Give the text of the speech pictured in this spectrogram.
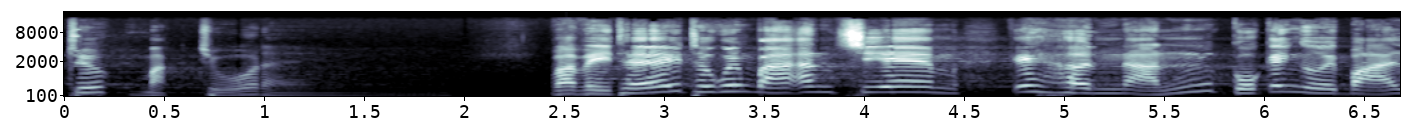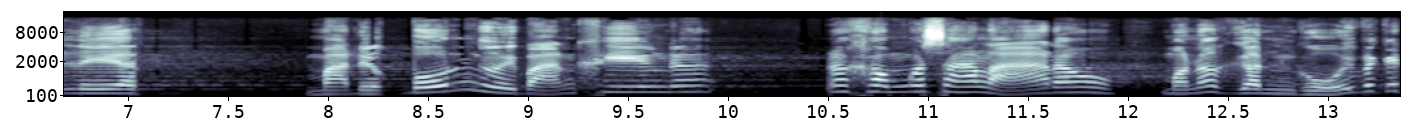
trước mặt Chúa đây. Và vì thế thưa quý bà anh chị em, cái hình ảnh của cái người bại liệt mà được bốn người bạn khiêng đó nó không có xa lạ đâu, mà nó gần gũi với cái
